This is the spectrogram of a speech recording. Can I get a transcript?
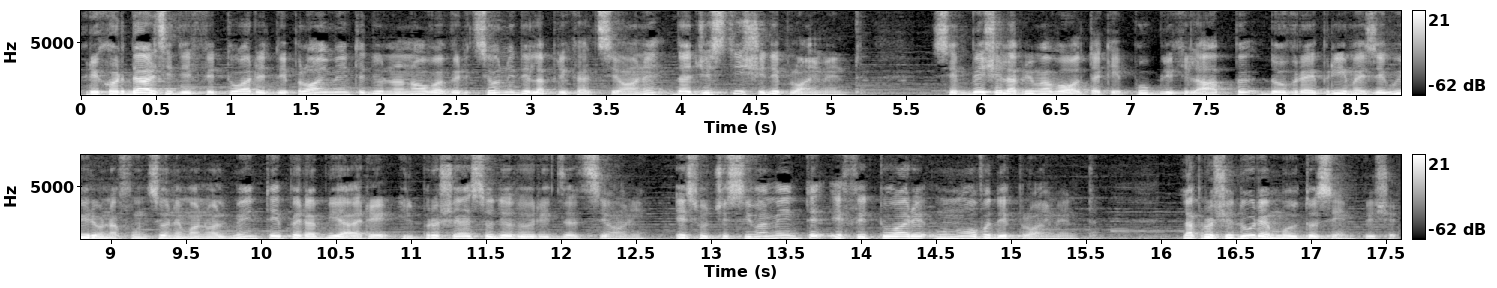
Ricordarsi di effettuare il deployment di una nuova versione dell'applicazione da Gestisci Deployment, se invece è la prima volta che pubblichi l'app, dovrai prima eseguire una funzione manualmente per avviare il processo di autorizzazioni e successivamente effettuare un nuovo deployment. La procedura è molto semplice,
